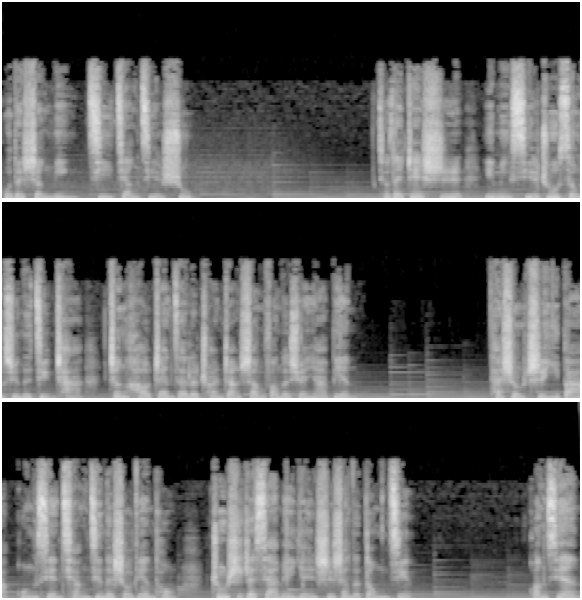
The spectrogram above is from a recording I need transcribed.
我的生命即将结束。”就在这时，一名协助搜寻的警察正好站在了船长上方的悬崖边。他手持一把光线强劲的手电筒，注视着下面岩石上的动静。光线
